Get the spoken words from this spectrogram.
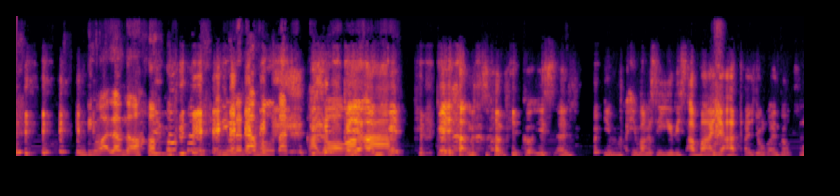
hindi mo alam, no? Hindi. hindi mo na nabutan. Kaloka kaya ang ka. kaya, kaya ang sabi ko is ano, iba, ibang series Amaya ata yung ano ko.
